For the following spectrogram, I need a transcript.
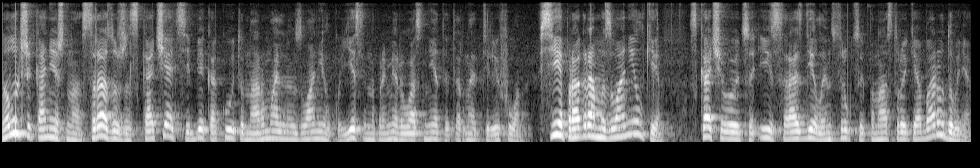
Но лучше, конечно, сразу же скачать себе какую-то нормальную звонилку, если, например, у вас нет интернет-телефона. Все программы звонилки скачиваются из раздела инструкции по настройке оборудования.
